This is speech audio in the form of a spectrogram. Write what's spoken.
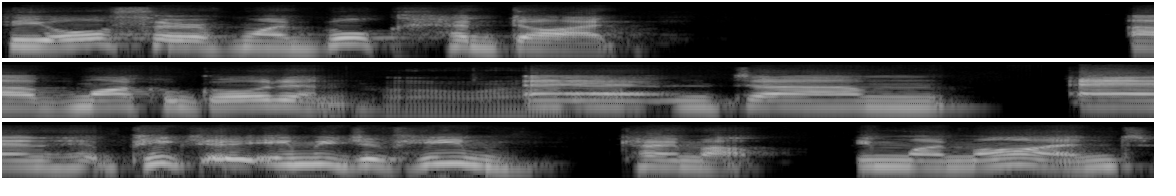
the author of my book had died uh, Michael Gordon, oh, wow. and um, and a picture image of him came up in my mind,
